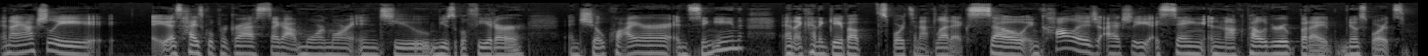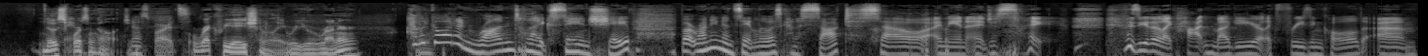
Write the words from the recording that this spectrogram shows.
And I actually, as high school progressed, I got more and more into musical theater and show choir and singing. And I kind of gave up sports and athletics. So in college, I actually, I sang in an a cappella group, but I, no sports, No sports in college. no sports. Recreationally, were you a runner? I would go out and run to like stay in shape, but running in St. Louis kind of sucked. So, I mean, I just like, it was either like hot and muggy or like freezing cold. Um,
